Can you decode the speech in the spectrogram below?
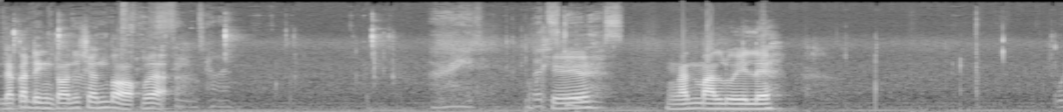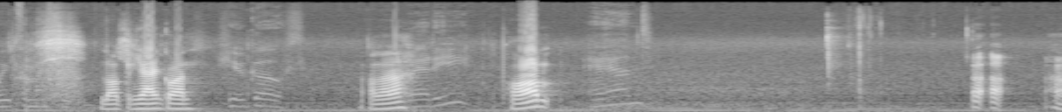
แล้วก็ดึงตอนที่ฉันบอกด้วย Same time. All right. Let's Okay. do this. งั้นมาลุยเลย Wait for my signal. รอสัญญาณก่อน Here goes. เอาแล้วนะ Ready พร้อม and อะอะเอา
